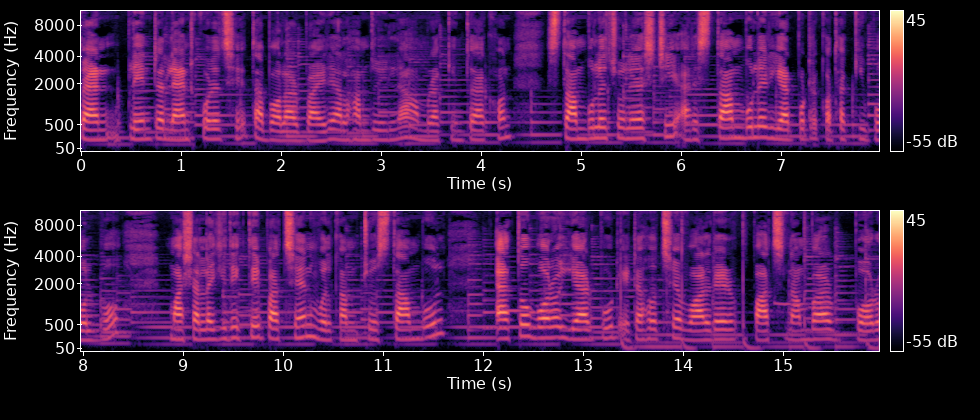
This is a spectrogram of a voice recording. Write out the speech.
প্যান প্লেনটা ল্যান্ড করেছে, তা বলার বাইরে আলহামদুলিল্লাহ আমরা কিন্তু এখন ইস্তাম্বুলে চলে আসছি। আর ইস্তাম্বুলের এয়ারপোর্টের কথা কি বলব? মাসাল্লাহ যে দেখতেই পাচ্ছেন ওয়েলকাম টু ইস্তাম্বুল। এত বড় এয়ারপোর্ট, এটা হচ্ছে ওয়ার্ল্ডের পাঁচ নাম্বার বড়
